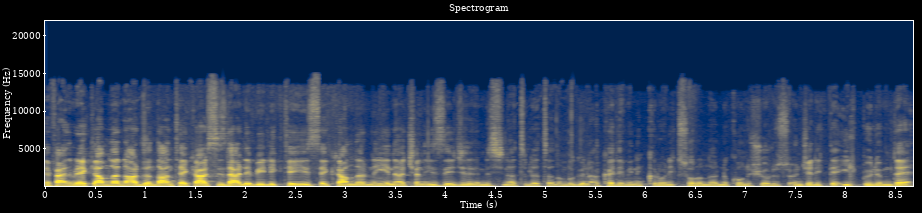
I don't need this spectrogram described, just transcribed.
Efendim reklamların ardından tekrar sizlerle birlikteyiz. Ekranlarını yeni açan izleyicilerimiz için hatırlatalım. Bugün akademinin kronik sorunlarını konuşuyoruz. Öncelikle ilk bölümde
